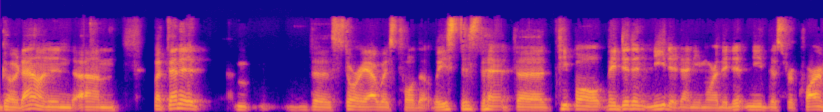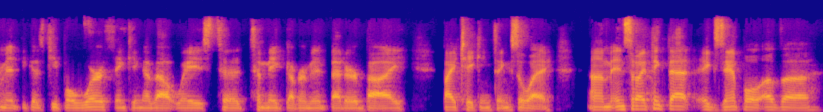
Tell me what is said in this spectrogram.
go down. And um, but then it the story I was told at least is that the people they didn't need it anymore. They didn't need this requirement because people were thinking about ways to to make government better by by taking things away. Um, and so I think that example of a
